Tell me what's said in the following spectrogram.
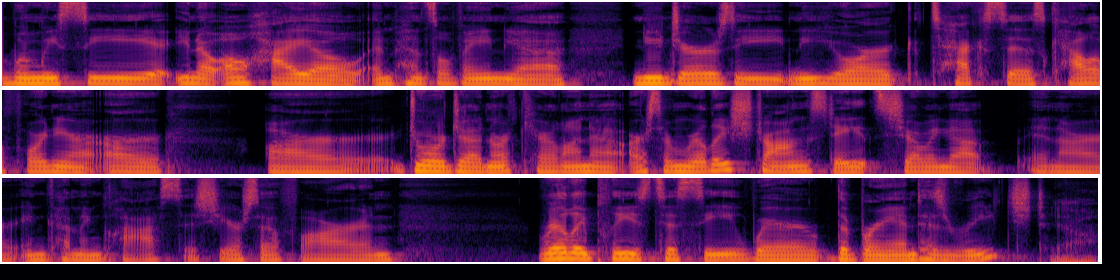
when we see, you know, Ohio and Pennsylvania, New Jersey, New York, Texas, California are are Georgia, North Carolina are some really strong states showing up in our incoming class this year so far, and really pleased to see where the brand has reached. Yeah.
